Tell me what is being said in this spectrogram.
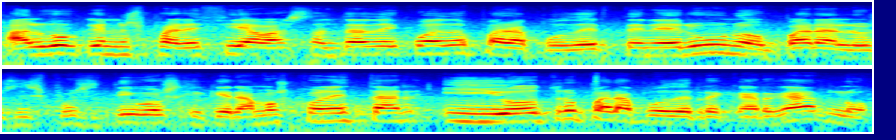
algo que nos parecía bastante adecuado para poder tener uno para los dispositivos que queramos conectar y otro para poder recargarlo,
